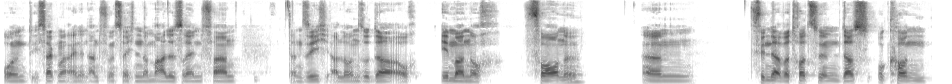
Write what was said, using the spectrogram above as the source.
und ich sag mal ein in Anführungszeichen normales Rennen fahren, dann sehe ich Alonso da auch immer noch vorne. Ähm, finde aber trotzdem, dass Ocon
